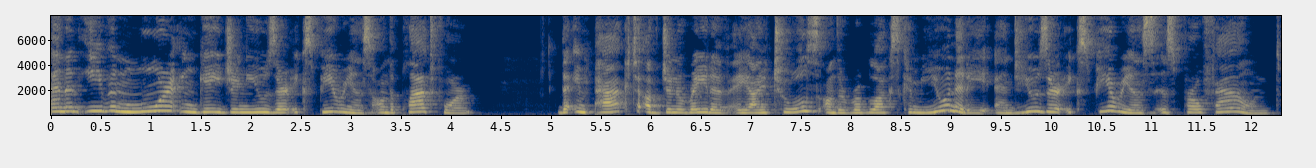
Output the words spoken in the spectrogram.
and an even more engaging user experience on the platform. The impact of generative AI tools on the Roblox community and user experience is profound.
